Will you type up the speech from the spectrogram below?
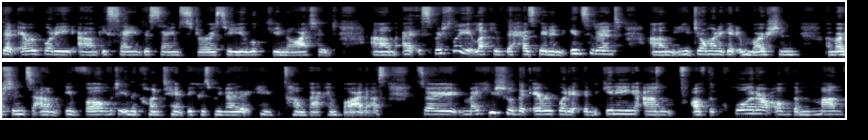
that everybody um, is saying the same story, so you look united. Um, especially like if there has been an incident, um, you don't want to get emotion emotions um, involved in the content because we know that can come back and bite us. So making sure that everybody at the beginning um, of the quarter, of the month,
